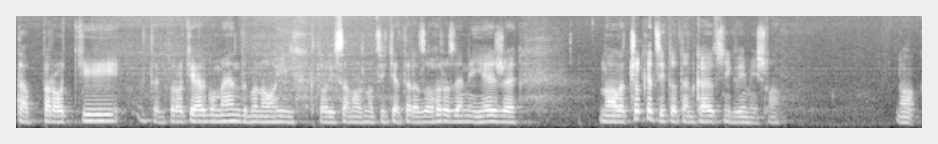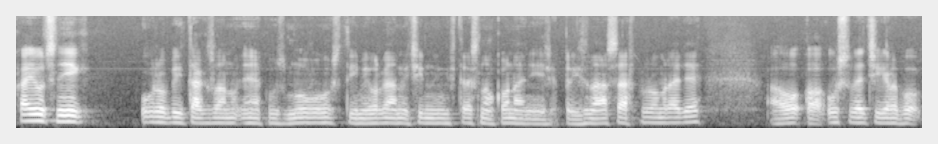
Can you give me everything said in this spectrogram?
tá proti, ten protiargument mnohých, ktorí sa možno cítia teraz ohrození, je, že no ale čo keď si to ten kajúcnik vymýšľa? No, kajúcnik urobí tzv. nejakú zmluvu s tými orgánmi činnými v trestnom konaní, že prizná sa v prvom rade a, o, a usvedčí, alebo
